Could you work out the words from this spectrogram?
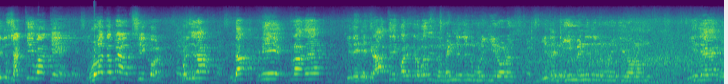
இது சக்தி வாக்கு. உலகமே அதிசயக்கோள் புரிஞ்சுதா? இந்தா இப்படியே விட்டுறாத இதை இன்னைக்கு ராத்திரி படுக்கிற போது இந்த மென்னு தின்னு முழுங்கிடணும். இதை நீ மென்னு தின்னு முழுங்கிடணும். இதை நீ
